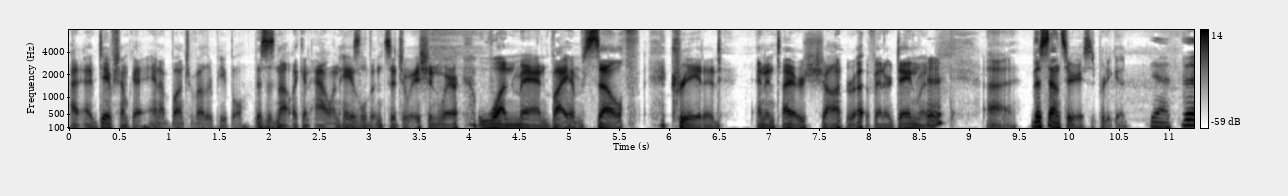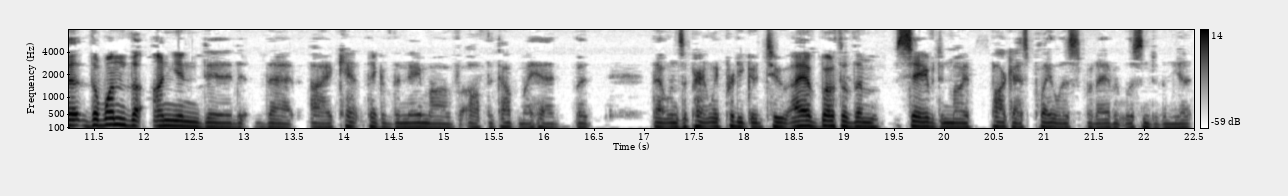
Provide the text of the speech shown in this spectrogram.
Uh, uh, Dave Shumka and a bunch of other people. This is not like an Alan Hazelden situation where one man by himself created an entire genre of entertainment. Uh, this Sound serious. is pretty good. Yeah, the the one the Onion did that I can't think of the name of off the top of my head, but that one's apparently pretty good too. I have both of them saved in my podcast playlist, but I haven't listened to them yet.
